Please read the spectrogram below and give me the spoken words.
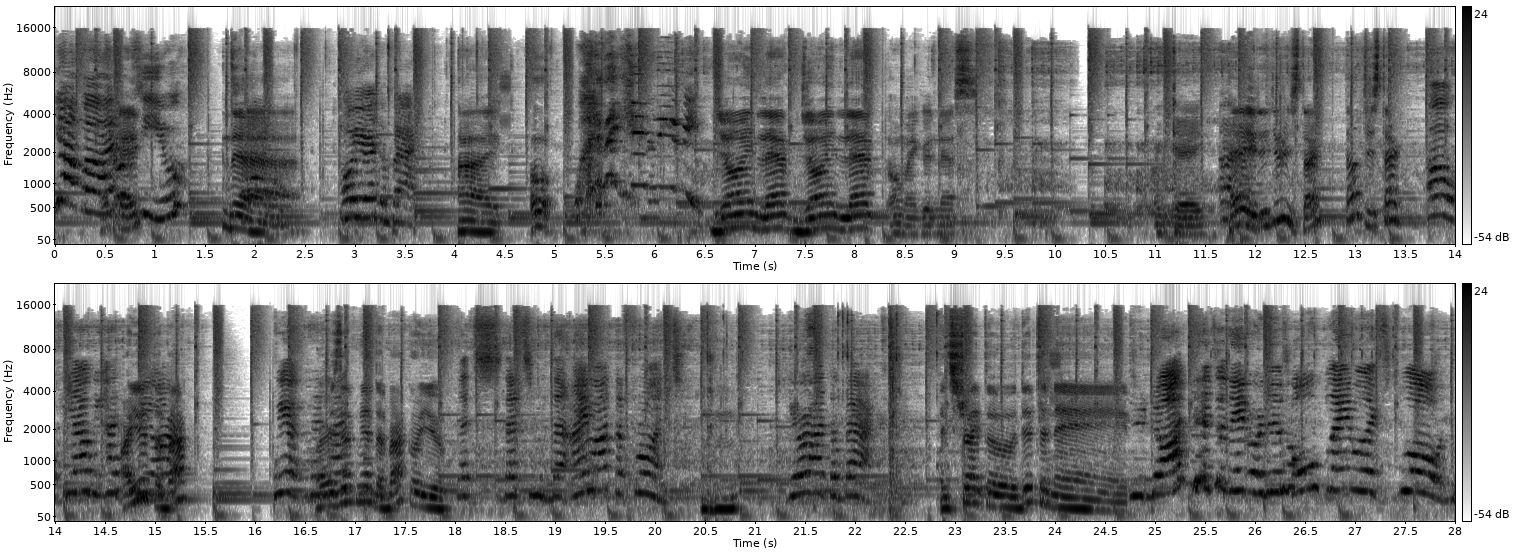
Yeah, but I Okay. don't see you. Nah. Oh, you're at the back. Hi. Oh, Why did you leave me? join left, join left. Oh my goodness. Okay. Hey, did you restart? Don't restart. Oh, yeah, we had. Are you at the back? We are. Or is that me at the back or you? That's that's the. I'm at the front. Mhm. You're at the back. Let's try to detonate. Do not detonate, or this whole plane will explode.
